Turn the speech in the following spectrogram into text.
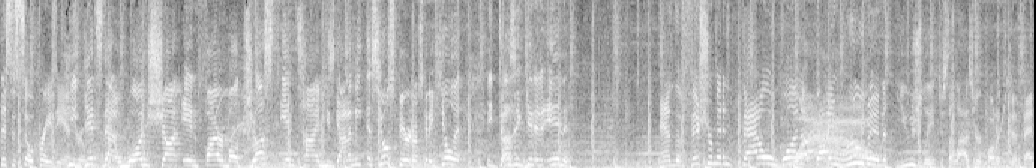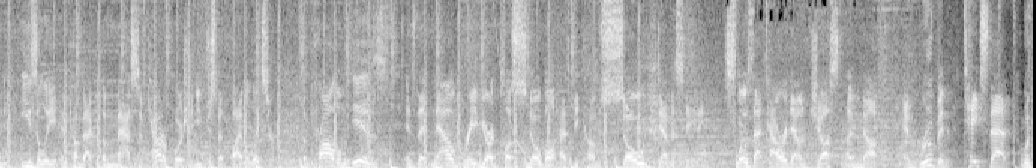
This is so crazy, Andrew. He gets that one shot in Fireball just in time. He's got to meet this Heal Spirit or it's going to kill it. He doesn't get it in. And the Fisherman battle won wow. by Ruben. Usually it just allows your opponent to defend easily and come back with a massive counter push, and you just spent five elixir. The problem is, is that now Graveyard plus Snowball has become so devastating. Slows that tower down just enough, and Ruben takes that with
